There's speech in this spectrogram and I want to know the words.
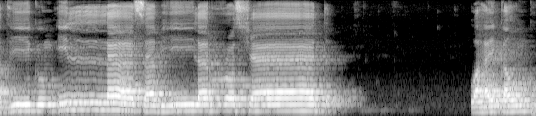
atikum illa sabilar rasyad Wahai kaumku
